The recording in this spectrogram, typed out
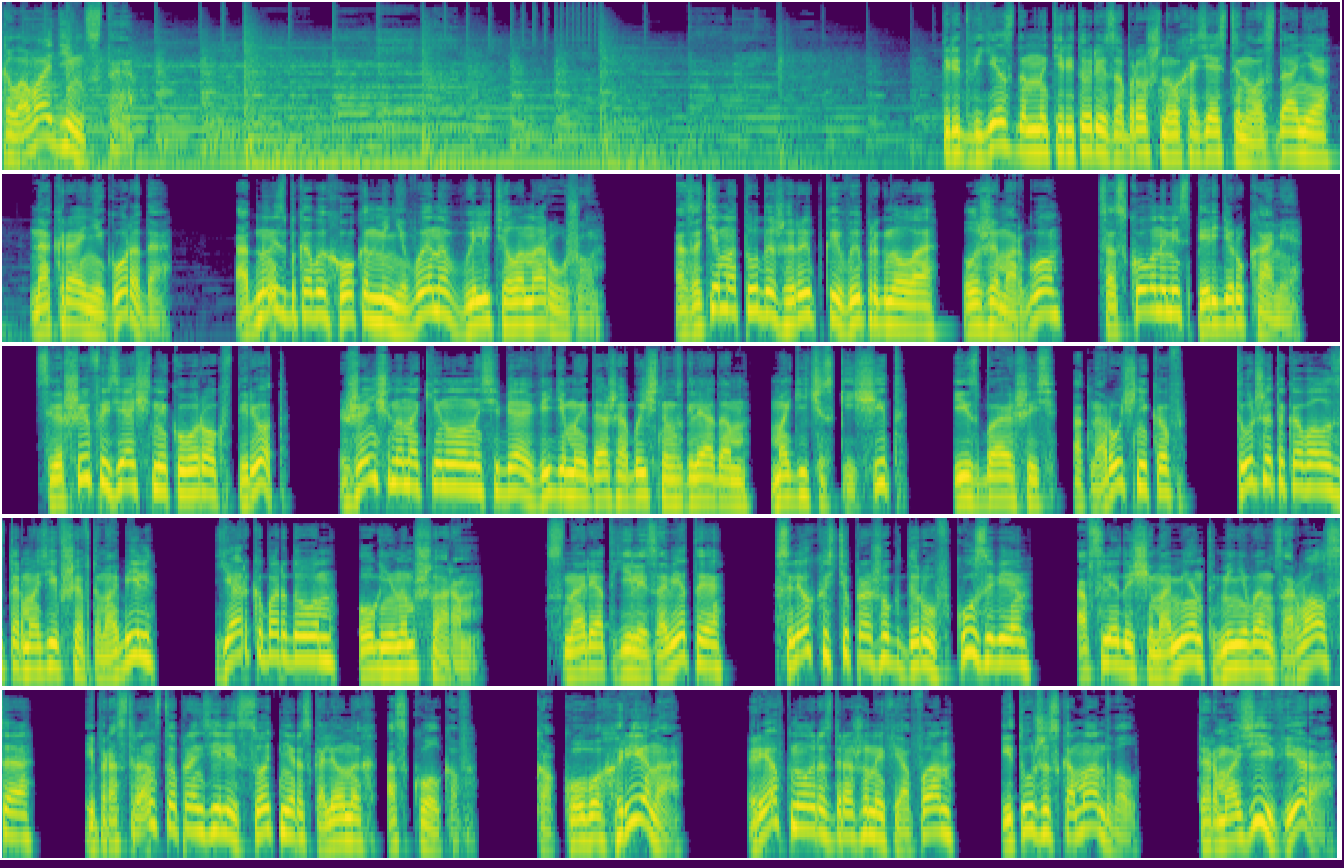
Глава 11 Перед въездом на территорию заброшенного хозяйственного здания на окраине города одно из боковых окон минивэна вылетело наружу, а затем оттуда же рыбкой выпрыгнула лже-марго со скованными спереди руками. Совершив изящный кувырок вперед, женщина накинула на себя видимый даже обычным взглядом магический щит и, избавившись от наручников, тут же атаковала затормозивший автомобиль ярко-бордовым огненным шаром. Снаряд Елизаветы с легкостью прожег дыру в кузове, а в следующий момент минивэн взорвался, и пространство пронзили сотни раскаленных осколков. «Какого хрена?» — рявкнул раздраженный Феофан и тут же скомандовал. «Тормози, Вера!»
